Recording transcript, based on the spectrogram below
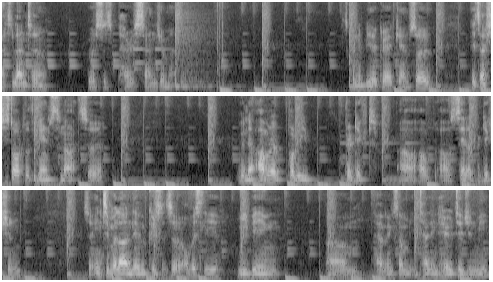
Atalanta versus Paris Saint Germain. It's going to be a great game. So let's actually start with the games tonight. So I'm going to probably predict. our, I'll, I'll set a prediction. So Inter Milan Leverkusen. So obviously me being um, having some Italian heritage in me,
